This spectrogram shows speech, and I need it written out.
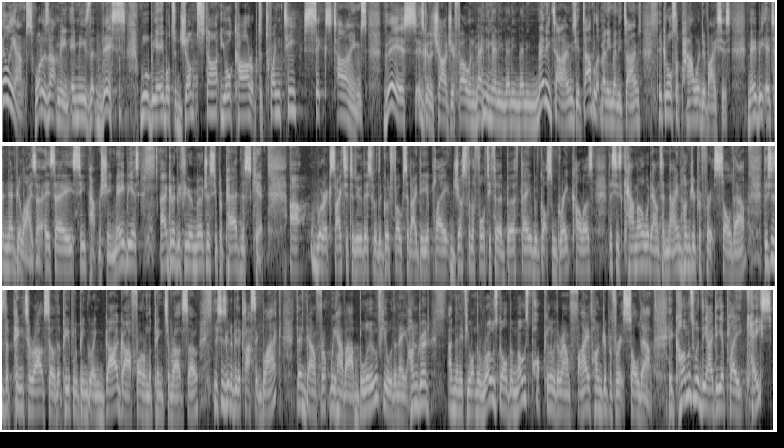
milliamps. What does that mean? It means that this will be able to jumpstart your car up to 26 times. This is gonna charge your phone many, many, many, many, many times, your tablet many, many times. It can also power devices. Maybe it's a nebulizer, it's a CPAP machine, maybe it's uh, gonna be for your emergency preparedness kit. Uh, we're excited to do this with the good folks at iDeaPLAY just for the 43rd birthday. We've got some great colors. This is camo, we're down to 900 before it's sold out. This is the pink terrazzo that people have been going gaga for on the pink terrazzo. This is gonna be the classic black. Then down front we have our blue, fewer than 800. And then if you want the rose gold, the most popular with around 500 before it's sold out. It comes with the iDeaPLAY case.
